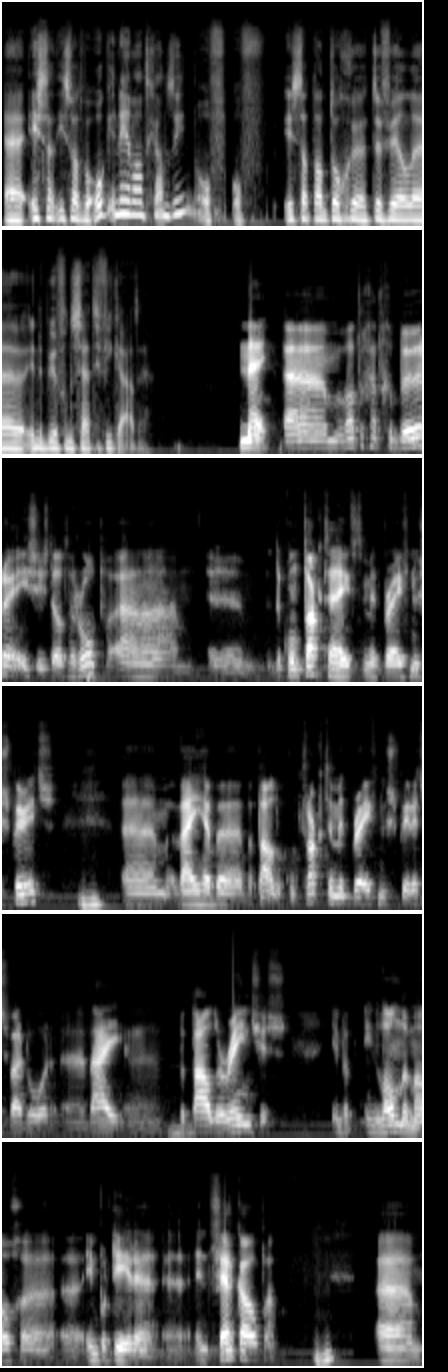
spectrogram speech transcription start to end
Uh, is dat iets wat we ook in Nederland gaan zien? Of, of is dat dan toch uh, te veel uh, in de buurt van de certificaten? Nee, um, wat er gaat gebeuren is, is dat Rob ehm, de contacten heeft met Brave New Spirits. Mm -hmm. um, wij hebben bepaalde contracten met Brave New Spirits, waardoor wij bepaalde ranges in, in landen mogen importeren en verkopen. Mm -hmm.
